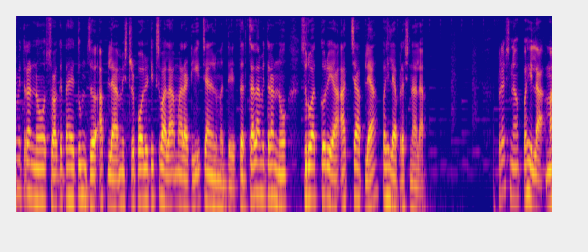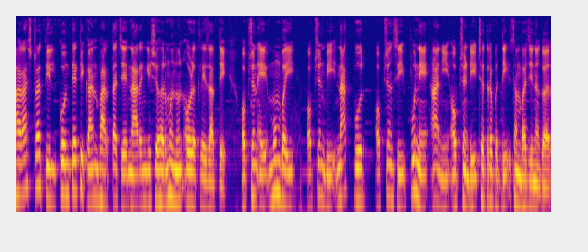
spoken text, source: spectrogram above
मित्रांनो स्वागत आहे तुमचं आपल्या मिस्टर पॉलिटिक्सवाला मराठी चॅनलमध्ये. तर चला मित्रांनो सुरुवात करूया आजच्या आपल्या पहिल्या प्रश्नाला. प्रश्न पहिला महाराष्ट्रातील कोणते ठिकाण भारताचे नारंगी शहर म्हणून ओळखले जाते? Option A Mumbai option B Nagpur option C Pune आणि ऑप्शन डी छत्रपती संभाजीनगर.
